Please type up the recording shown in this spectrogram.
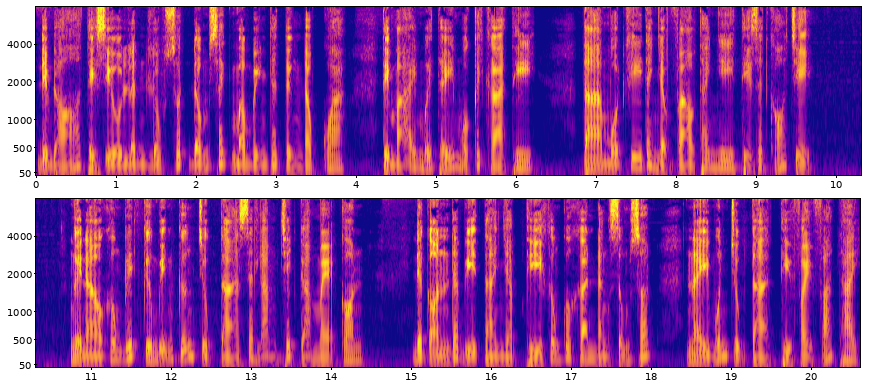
Đêm đó thầy Siêu lần lục suốt đống sách mà mình đã từng đọc qua, Thì mãi mới thấy một cách khả thi. Ta một khi đã nhập vào thai nhi thì rất khó trị. Người nào không biết cứ miễn cưỡng trục tà sẽ làm chết cả mẹ con. Đứa con đã bị tà nhập thì không có khả năng sống sót Này muốn trục tà thì phải phá thai.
